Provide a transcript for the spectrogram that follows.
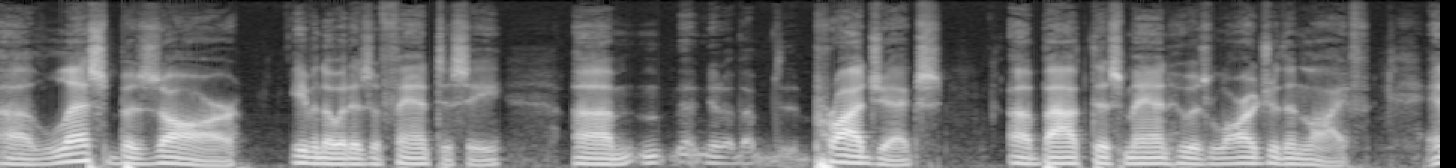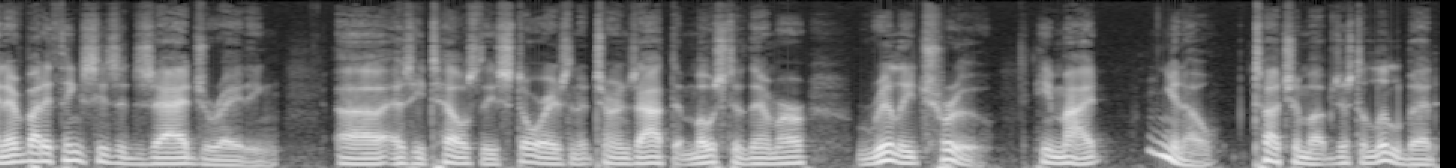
uh, less bizarre, even though it is a fantasy, um, projects about this man who is larger than life. And everybody thinks he's exaggerating uh, as he tells these stories, and it turns out that most of them are really true. He might, you know, touch him up just a little bit.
